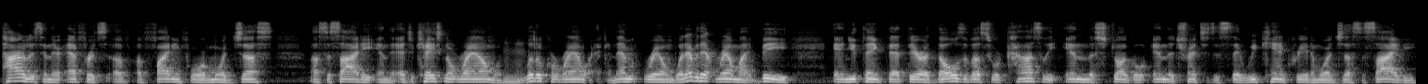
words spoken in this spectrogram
tireless in their efforts of, of fighting for a more just uh, society in the educational realm or the mm-hmm. political realm or economic realm, whatever that realm might be and you think that there are those of us who are constantly in the struggle, in the trenches to say we can create a more just society,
